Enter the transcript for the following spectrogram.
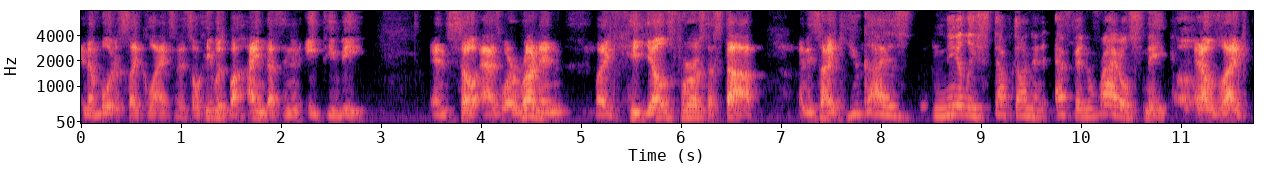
in a motorcycle accident, so he was behind us in an ATV. And so as we're running, like he yells for us to stop, and he's like, "You guys nearly stepped on an effing rattlesnake. And I was like,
